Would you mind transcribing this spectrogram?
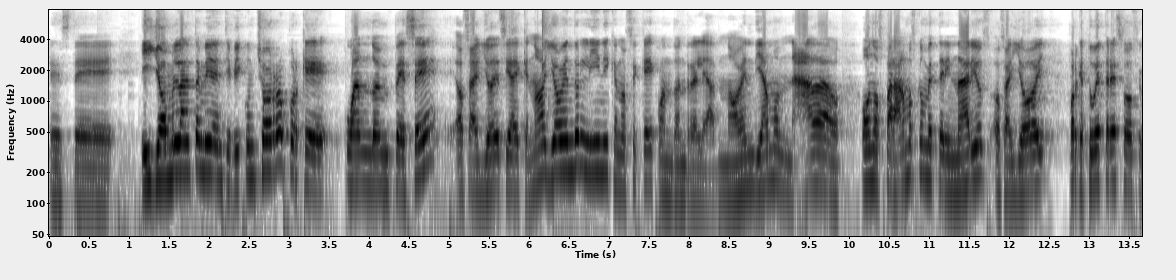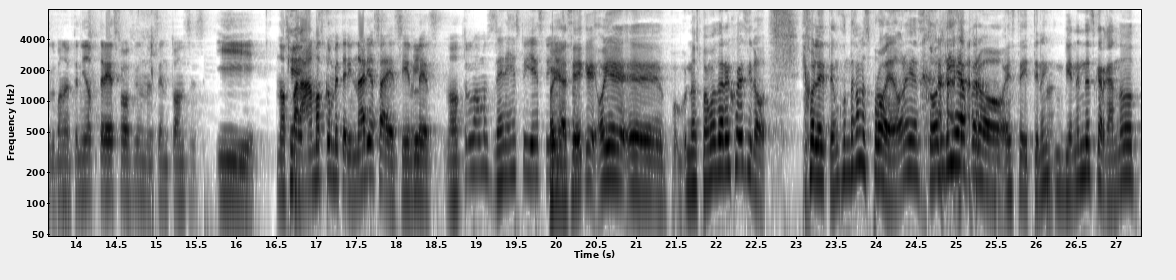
Este. Y yo, la neta, me identifico un chorro porque cuando empecé, o sea, yo decía de que no, yo vendo en línea y que no sé qué, cuando en realidad no vendíamos nada o, o nos parábamos con veterinarios. O sea, yo, porque tuve tres socios, bueno, he tenido tres socios en ese entonces y nos ¿Qué? parábamos con veterinarios a decirles, nosotros vamos a hacer esto y esto y Oye, esto. así de que, oye, eh, nos podemos ver el jueves y lo, híjole, tengo junta con los proveedores todo el día, pero este, tienen, vienen descargando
